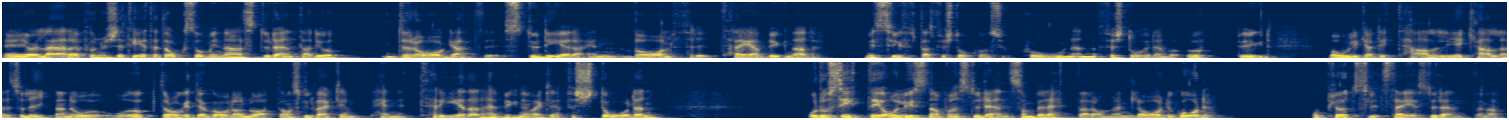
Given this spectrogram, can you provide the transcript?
Eh, jag är lärare på universitetet också och mina studenter hade uppdrag att studera en valfri träbyggnad med syfte att förstå konstruktionen, förstå hur den var uppbyggd, vad olika detaljer kallades och liknande. Och uppdraget jag gav dem då att de skulle verkligen penetrera den här byggnaden, verkligen förstå den. Och då sitter jag och lyssnar på en student som berättar om en ladugård. Och plötsligt säger studenten att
